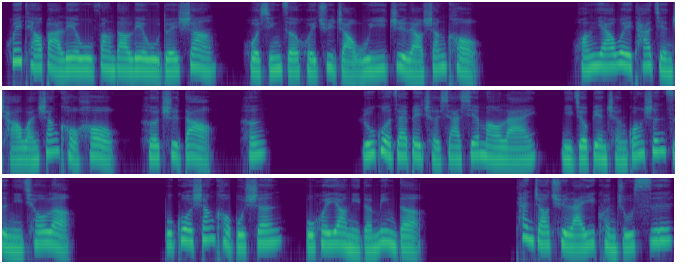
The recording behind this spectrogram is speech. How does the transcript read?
灰条把猎物放到猎物堆上，火星则回去找巫医治疗伤口。黄牙为他检查完伤口后，呵斥道。哼！如果再被扯下些毛来，你就变成光身子泥鳅了。不过伤口不深，不会要你的命的。探爪取来一捆蛛丝，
